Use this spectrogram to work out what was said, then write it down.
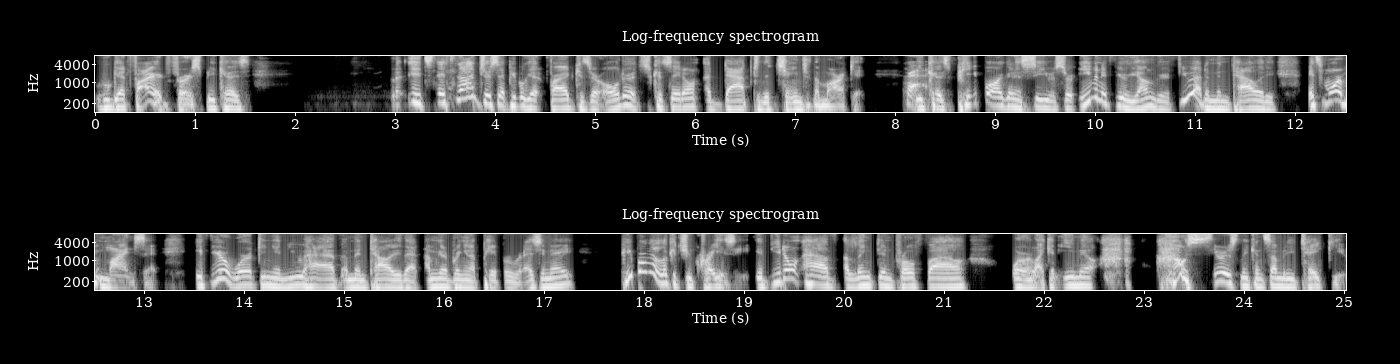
who get fired first because it's it's not just that people get fired because they're older it's because they don't adapt to the change of the market. Correct. because people are going to see you certain even if you're younger if you had a mentality it's more of a mindset. If you're working and you have a mentality that i'm going to bring in a paper resume people are going to look at you crazy. If you don't have a linkedin profile or like an email how seriously can somebody take you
